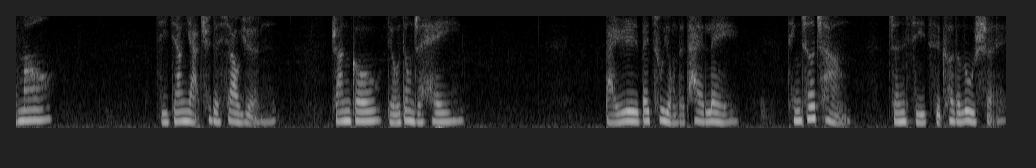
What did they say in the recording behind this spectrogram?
猫，即将雅趣的校园，砖沟流动着黑。白日被簇拥的太累，停车场珍惜此刻的露水。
